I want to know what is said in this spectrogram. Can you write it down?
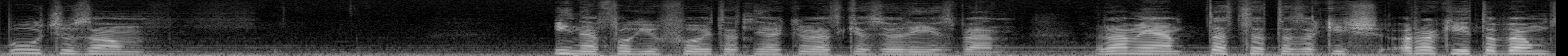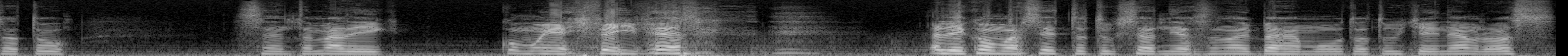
búcsúzom. Innen fogjuk folytatni a következő részben. Remélem tetszett ez a kis rakéta bemutató. Szerintem elég komoly egy fegyver. elég hamar szét tudtuk szedni ezt a nagy behemótot, úgyhogy nem rossz.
